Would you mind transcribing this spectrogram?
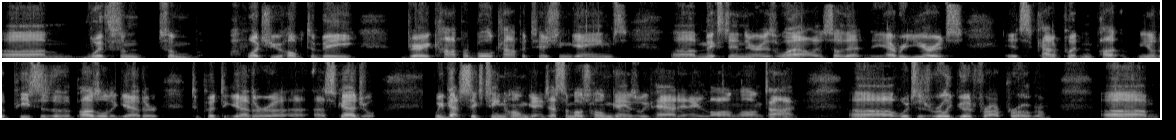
um, with some some what you hope to be very comparable competition games uh, mixed in there as well. And so that every year it's it's kind of putting you know the pieces of the puzzle together to put together a, a, schedule. We've got 16 home games. That's the most home games we've had in a long, long mm-hmm. time, mm-hmm. uh, which is really good for our program. Um,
